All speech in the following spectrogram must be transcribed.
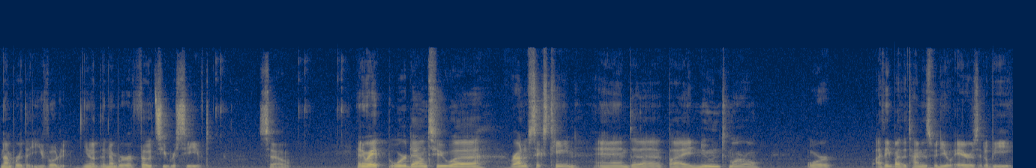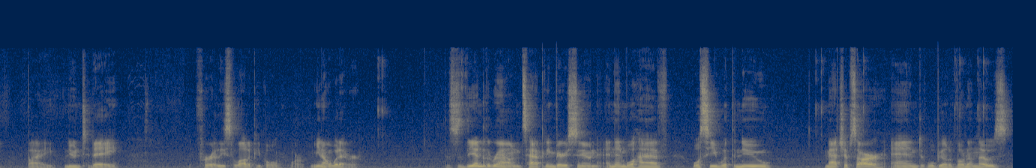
number that you voted. You know, the number of votes you received. So Anyway, we're down to uh, round of 16, and uh, by noon tomorrow, or I think by the time this video airs, it'll be by noon today for at least a lot of people, or you know, whatever. This is the end of the round. It's happening very soon, and then we'll have we'll see what the new matchups are, and we'll be able to vote on those.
